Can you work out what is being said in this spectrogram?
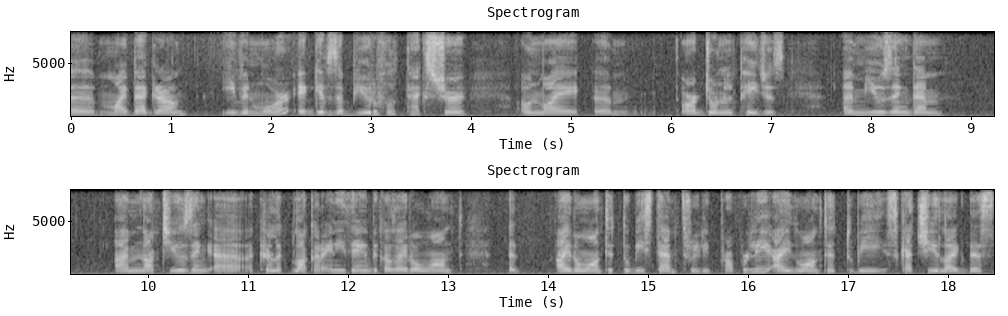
uh, my background even more. It gives a beautiful texture on my um, art journal pages. I'm using them I'm not using a acrylic block or anything because I don't want it, I don't want it to be stamped really properly. I want it to be sketchy like this,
